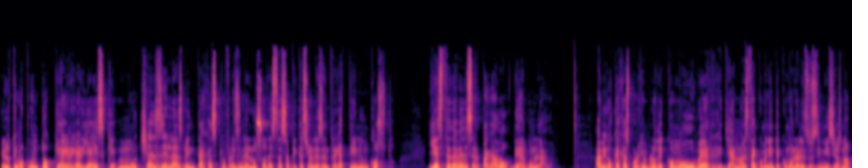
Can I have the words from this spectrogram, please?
El último punto que agregaría es que muchas de las ventajas que ofrecen el uso de estas aplicaciones de entrega tiene un costo y este debe de ser pagado de algún lado. Ha habido quejas, por ejemplo, de cómo Uber ya no es tan conveniente como lo era en sus inicios, ¿no?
